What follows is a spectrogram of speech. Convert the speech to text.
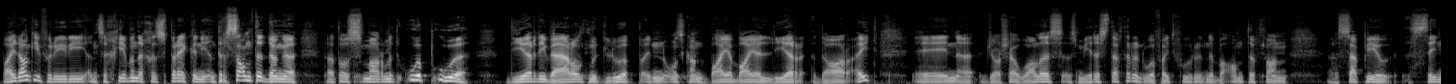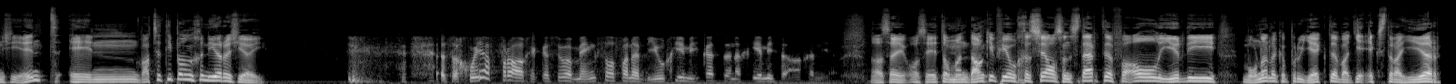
Baie dankie vir hierdie insiggewende gesprek en die interessante dinge dat ons maar met oop oë deur die wêreld moet loop en ons kan baie baie leer daaruit. En uh, Joshua Wallace is mede-stigter en hoofuitvoerende beampte van uh, Sapio Sentient en watse tipe ingenieur is jy? Is 'n goeie vraag. Ek is so 'n mengsel van 'n biochemikus en 'n chemiese ingenieur. Nou sê ons het hom en dankie vir jou gesels en sterkte vir al hierdie wonderlike projekte wat jy ekstraheer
